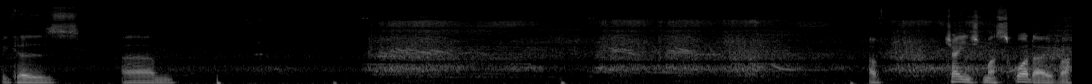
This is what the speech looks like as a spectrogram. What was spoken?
because um, I've changed my squad over.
